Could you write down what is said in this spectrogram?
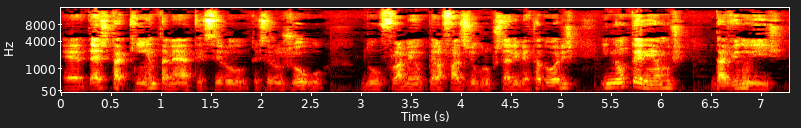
é, desta quinta, né? Terceiro, terceiro jogo do Flamengo pela fase de grupos da Libertadores e não teremos Davi Luiz.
